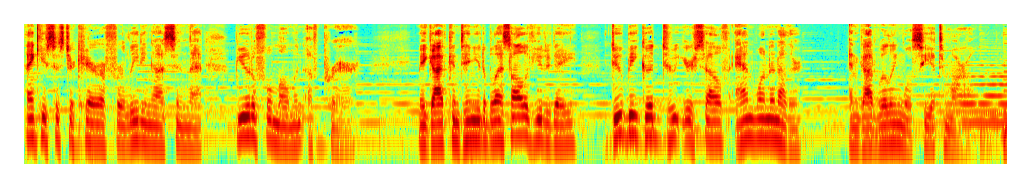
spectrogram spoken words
Thank you, Sister Kara, for leading us in that beautiful moment of prayer. May God continue to bless all of you today do be good to yourself and one another, and God willing, we'll see you tomorrow.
